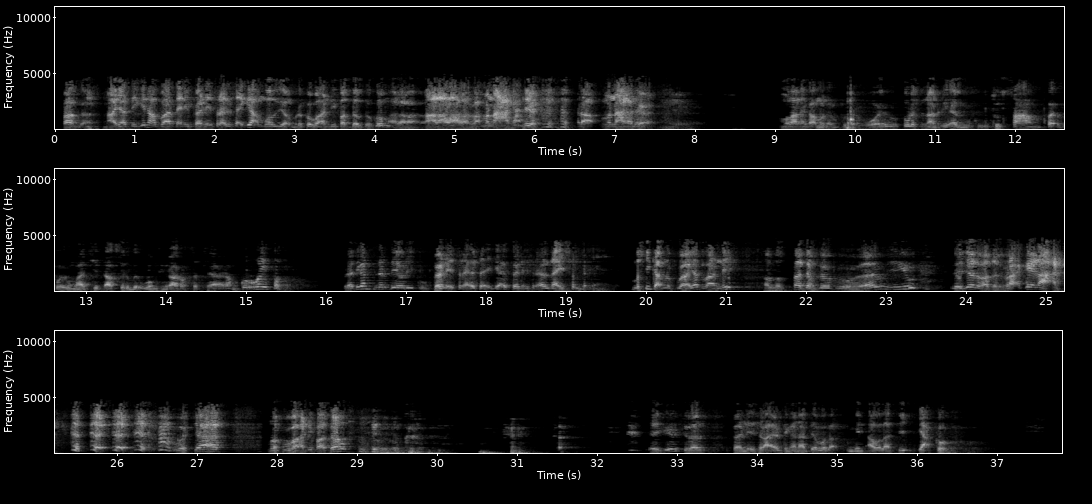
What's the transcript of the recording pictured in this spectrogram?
Paham gak? Ayat iki nak bateni Bani Israel saiki gak mulya mergo wa ani padal tukum Ala. ala ala menangan ya. Ra menangan ya. Mulane kamu nang bener, woi tulis tenan di ilmu itu sampai kowe ngaji tafsir mbek wong sing ora roh sejarah, kok repot. Berarti kan bener teoriku, Bani Israel saiki Bani Israel nation. Mesti gak mlebu ayat wani Allah. padha tuku. Lha jan wae ora kena. Wes jahat mlebu wani padha. Iki jelas Bani Israel dengan nanti apa kak? Min awalasi Yakub.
